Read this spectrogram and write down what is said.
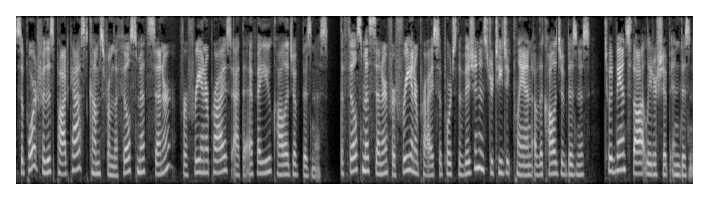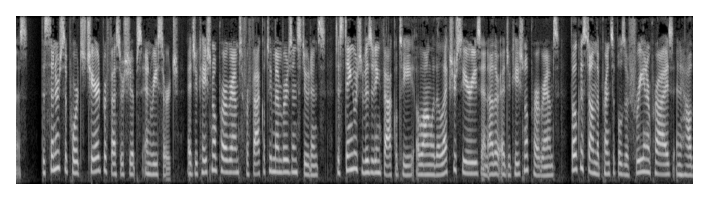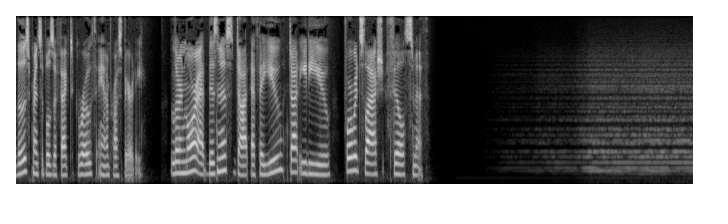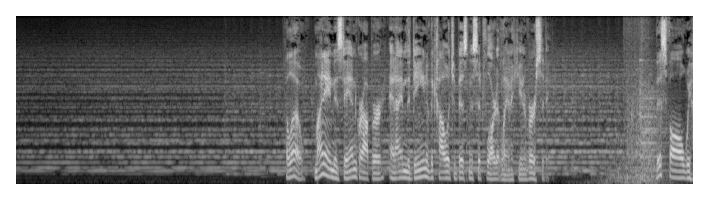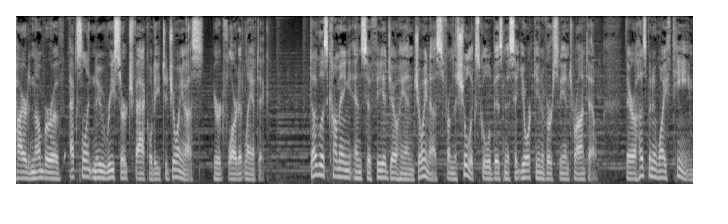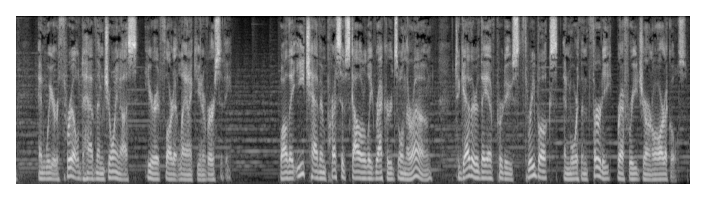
Support for this podcast comes from the Phil Smith Center for Free Enterprise at the FAU College of Business. The Phil Smith Center for Free Enterprise supports the vision and strategic plan of the College of Business to advance thought leadership in business. The center supports chaired professorships and research, educational programs for faculty members and students, distinguished visiting faculty, along with a lecture series and other educational programs focused on the principles of free enterprise and how those principles affect growth and prosperity. Learn more at business.fau.edu forward slash Phil Smith. Hello, my name is Dan Gropper, and I am the Dean of the College of Business at Florida Atlantic University. This fall, we hired a number of excellent new research faculty to join us here at Florida Atlantic. Douglas Cumming and Sophia Johan join us from the Schulich School of Business at York University in Toronto. They're a husband and wife team, and we are thrilled to have them join us here at Florida Atlantic University. While they each have impressive scholarly records on their own, together they have produced three books and more than 30 referee journal articles.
